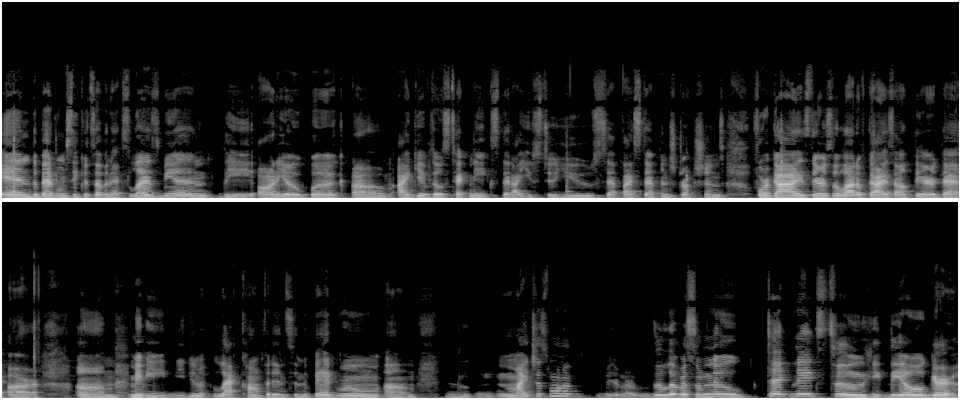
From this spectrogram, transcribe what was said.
in the bedroom secrets of an ex-lesbian the audio book um, i give those techniques that i used to use step-by-step instructions for guys there's a lot of guys out there that are um, maybe you know lack confidence in the bedroom um, might just want to you know deliver some new techniques to the old girl.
